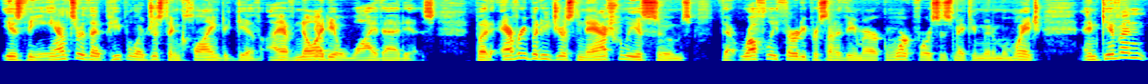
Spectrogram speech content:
is the answer that people are just inclined to give. I have no idea why that is. But everybody just naturally assumes that roughly 30% of the American workforce is making minimum wage. And given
